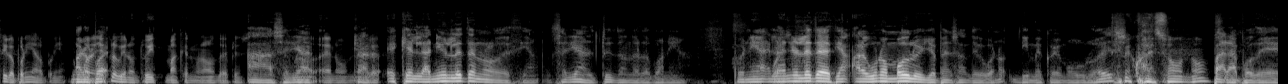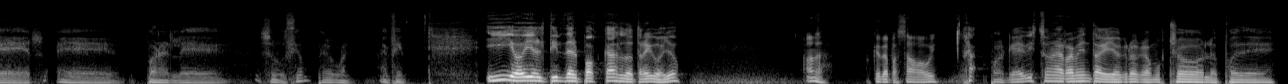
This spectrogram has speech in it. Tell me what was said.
Sí, lo ponía, lo ponía. Bueno, Bueno, pues- lo vi en un tweet más que en una nota de prensa. Ah, sería. En un Claro, newsletter. es que en la newsletter no lo decían. Sería en el tweet donde lo ponían. Ponía, en la Pues- newsletter decían algunos módulos y yo pensando, digo, bueno, dime qué módulo es Dime cuáles son, ¿no? para Sí. poder eh, ponerle solución. Pero bueno, en fin. Y hoy el tip del podcast lo traigo yo. Anda, ¿qué te ha pasado hoy? Ja, porque he visto una herramienta que yo creo que a muchos les puede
